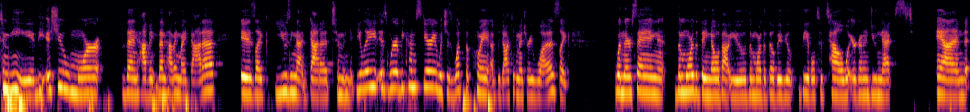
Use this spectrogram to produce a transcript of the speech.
To me, the issue more than having them having my data is like using that data to manipulate is where it becomes scary which is what the point of the documentary was like when they're saying the more that they know about you the more that they'll be, be able to tell what you're going to do next and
